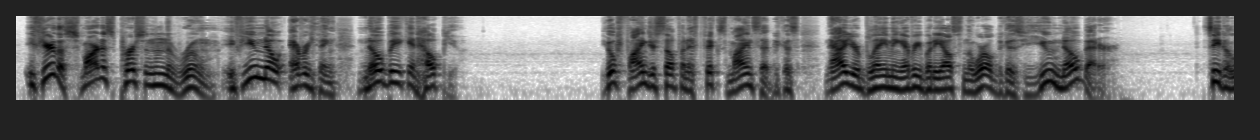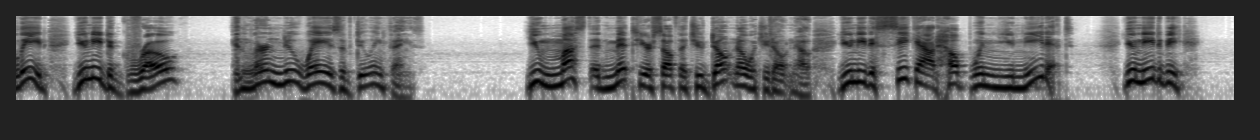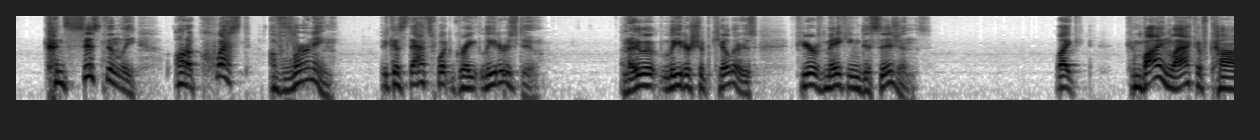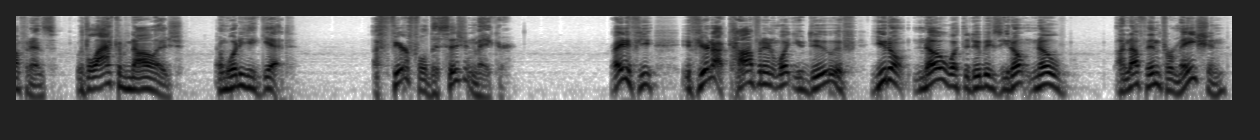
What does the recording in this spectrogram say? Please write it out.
If you're the smartest person in the room, if you know everything, nobody can help you. You'll find yourself in a fixed mindset because now you're blaming everybody else in the world because you know better. See, to lead, you need to grow and learn new ways of doing things. You must admit to yourself that you don't know what you don't know. You need to seek out help when you need it. You need to be consistently on a quest of learning because that's what great leaders do. Another leadership killer is fear of making decisions. Like combine lack of confidence with lack of knowledge, and what do you get? A fearful decision maker. Right? If you if you're not confident in what you do, if you don't know what to do because you don't know enough information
